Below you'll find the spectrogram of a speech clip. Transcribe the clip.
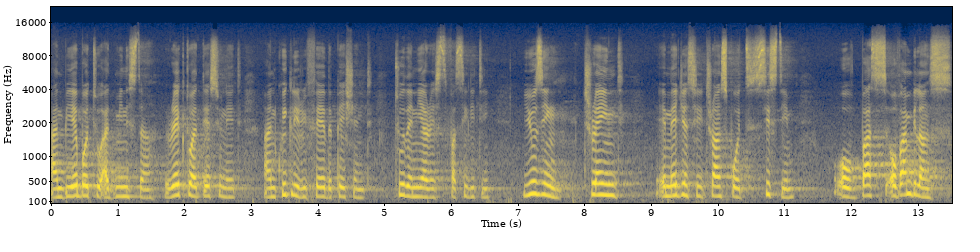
and be able to administer rectal artesunate and quickly refer the patient to the nearest facility using trained emergency transport system of bus, of ambulance,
